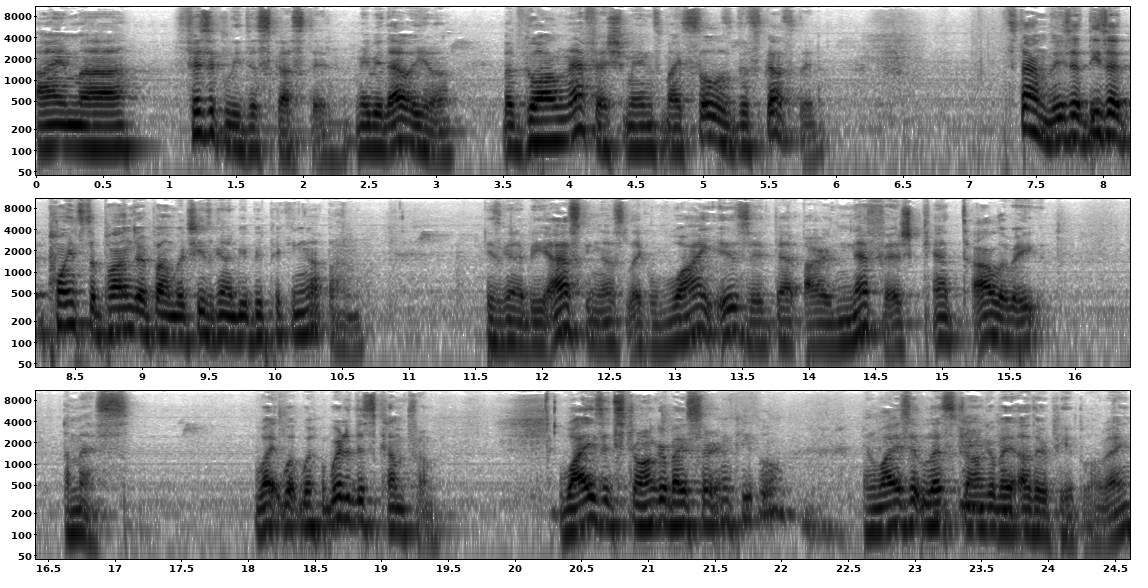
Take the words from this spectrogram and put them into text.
I'm uh, physically disgusted. Maybe that would, you know. But goal nefesh means my soul is disgusted. Stam, these are these are points to ponder upon, which he's going to be picking up on. He's going to be asking us, like, why is it that our nefesh can't tolerate a mess? Why, wh- wh- where did this come from? Why is it stronger by certain people, and why is it less stronger by other people? Right?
